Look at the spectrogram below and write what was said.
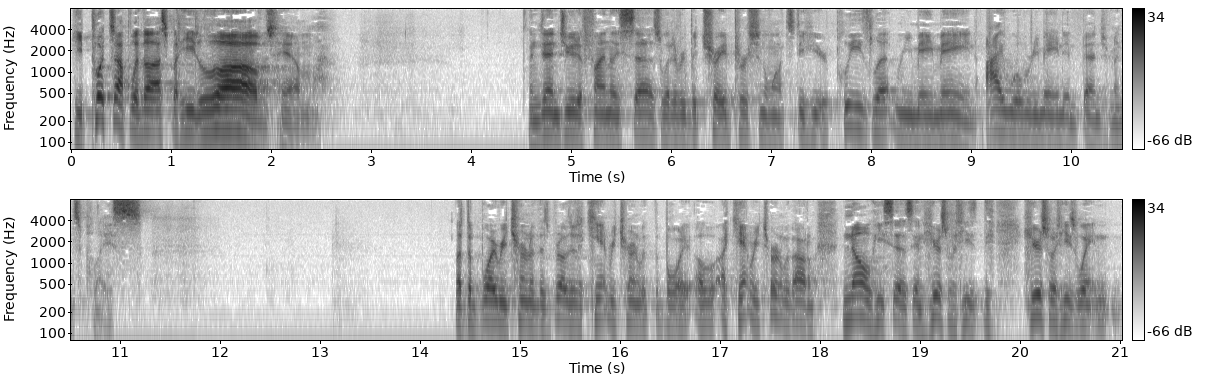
He puts up with us, but he loves him. And then Judah finally says what every betrayed person wants to hear Please let me remain. I will remain in Benjamin's place. Let the boy return with his brothers. I can't return with the boy. Oh, I can't return without him. No, he says, and here's what he's, here's what he's waiting,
